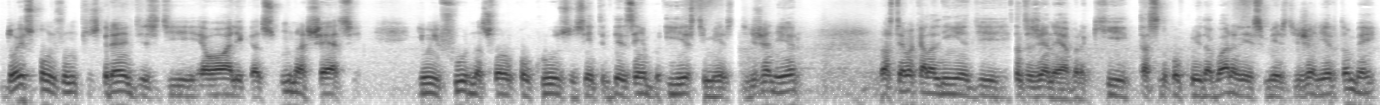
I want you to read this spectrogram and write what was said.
dois conjuntos grandes de eólicas, um na Chesse e um em Furnas, foram conclusos entre dezembro e este mês de janeiro. Nós temos aquela linha de Santa Genebra que está sendo concluída agora nesse mês de janeiro também.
